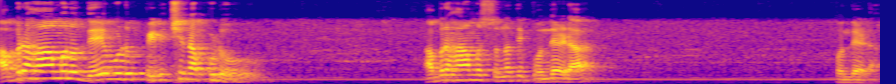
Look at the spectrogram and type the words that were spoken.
అబ్రహామును దేవుడు పిలిచినప్పుడు అబ్రహాము సున్నతి పొందాడా? పొందాడా?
